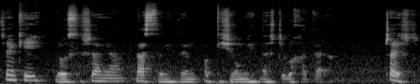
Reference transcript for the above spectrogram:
Dzięki, do usłyszenia w następnym opisie umiejętności bohatera. Cześć!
